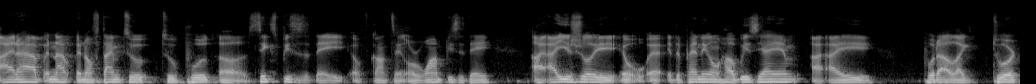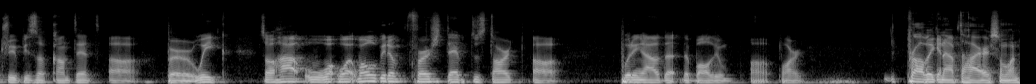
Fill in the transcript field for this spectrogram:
I don't have enough enough time to to put uh, six pieces a day of content or one piece a day. I, I usually, uh, depending on how busy I am, I, I put out like two or three pieces of content uh, per week. So how what, what will be the first step to start uh, putting out the, the volume uh, part? Probably gonna have to hire someone.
